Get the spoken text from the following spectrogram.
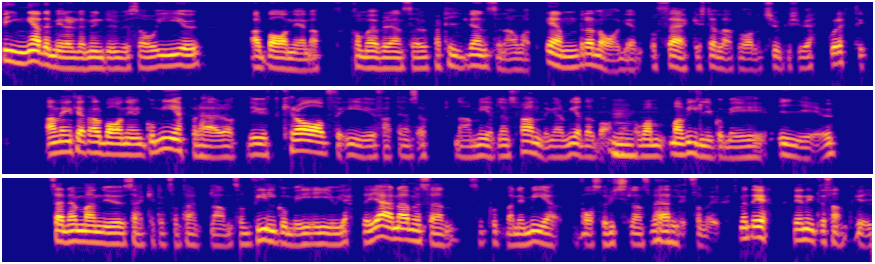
tvingade mer eller mindre USA och EU Albanien att komma överens över partigränserna om att ändra lagen och säkerställa att valet 2021 går rätt till. Anledningen till att Albanien går med på det här är att det är ett krav för EU för att ens öppna medlemsförhandlingar med Albanien. Mm. Och man, man vill ju gå med i, i EU. Sen är man ju säkert ett sånt här land som vill gå med i EU jättegärna, men sen så fort man är med var så Rysslandsvänligt som möjligt. Men det, det är en intressant grej.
